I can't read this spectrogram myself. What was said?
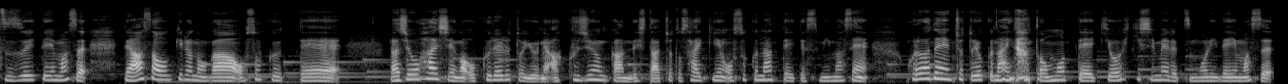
続いています。で、朝起きるのが遅くって、ラジオ配信が遅れるというね、悪循環でした。ちょっと最近遅くなっていてすみません。これはね、ちょっと良くないなと思って気を引き締めるつもりでいます。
